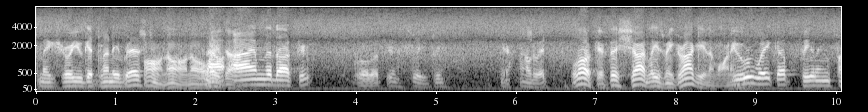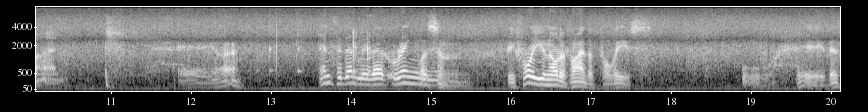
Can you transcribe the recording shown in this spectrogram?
They? Make sure you get plenty of rest. Oh, no, no, now, wait, Doc. I'm the doctor. Roll up your sleeves please. Here, I'll do it. Look, if this shot leaves me groggy in the morning. You'll wake up feeling fine. There you are. Incidentally, that ring. Listen, before you notify the police. Ooh, hey, this.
